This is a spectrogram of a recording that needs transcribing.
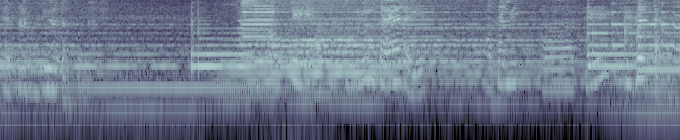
त्याचा व्हिडिओ दाखवणार आहे. हे आता सोडून तयार आहेत आता मी ते शिजत टाकणार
